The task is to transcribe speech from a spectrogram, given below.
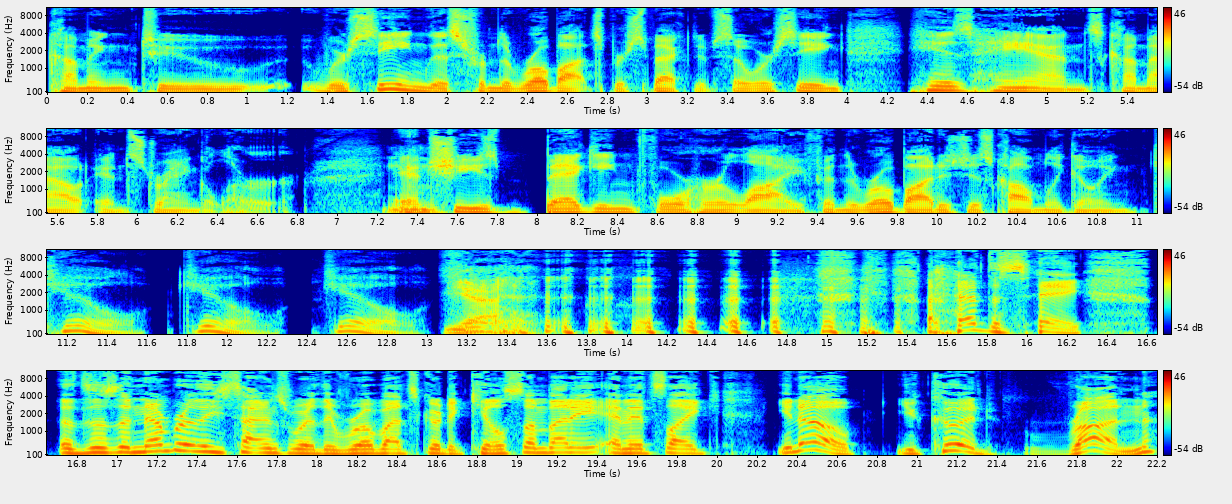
coming to we're seeing this from the robot's perspective. So we're seeing his hands come out and strangle her. And mm-hmm. she's begging for her life. And the robot is just calmly going, kill, kill, kill. Yeah. I have to say, there's a number of these times where the robots go to kill somebody, and it's like, you know, you could run,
